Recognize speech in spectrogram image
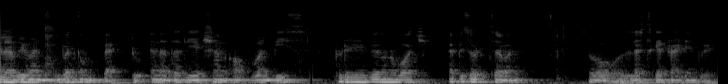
Hello everyone, welcome back to another reaction of One Piece. Today we're gonna watch episode 7. So let's get right into it.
